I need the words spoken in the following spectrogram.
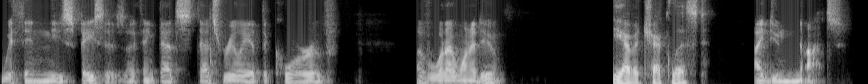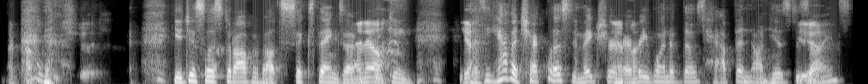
within these spaces? I think that's that's really at the core of of what i want to do you have a checklist i do not i probably should you just listed off about six things. I'm thinking, yeah. does he have a checklist to make sure every I, one of those happen on his designs?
